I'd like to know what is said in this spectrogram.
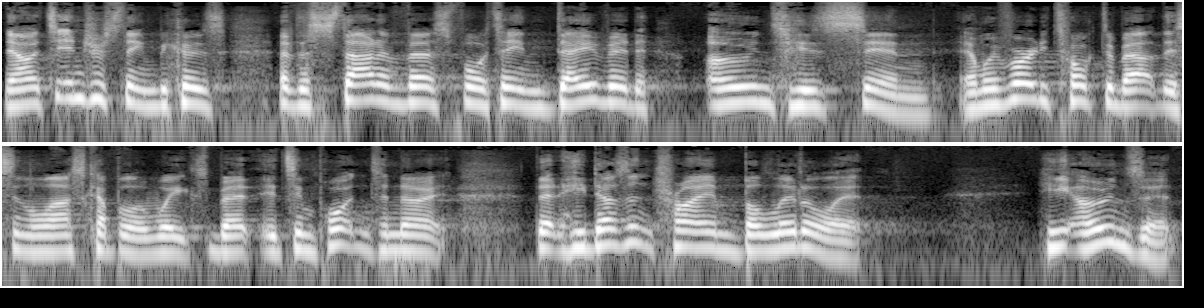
Now, it's interesting because at the start of verse 14, David owns his sin. And we've already talked about this in the last couple of weeks, but it's important to note that he doesn't try and belittle it, he owns it.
